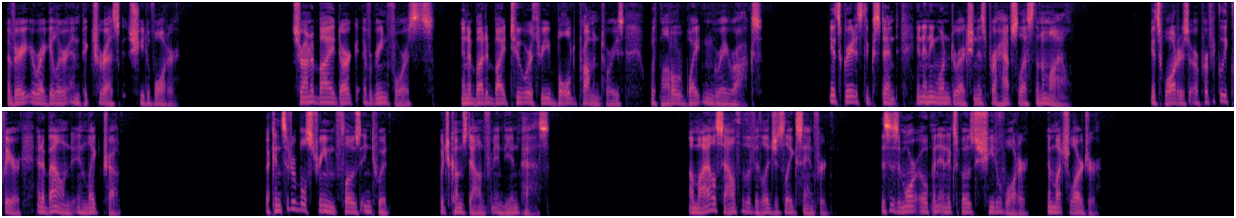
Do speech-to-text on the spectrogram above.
a very irregular and picturesque sheet of water. Surrounded by dark evergreen forests and abutted by two or three bold promontories with mottled white and gray rocks. Its greatest extent in any one direction is perhaps less than a mile. Its waters are perfectly clear and abound in lake trout. A considerable stream flows into it which comes down from Indian Pass. A mile south of the village is Lake Sanford. This is a more open and exposed sheet of water and much larger.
